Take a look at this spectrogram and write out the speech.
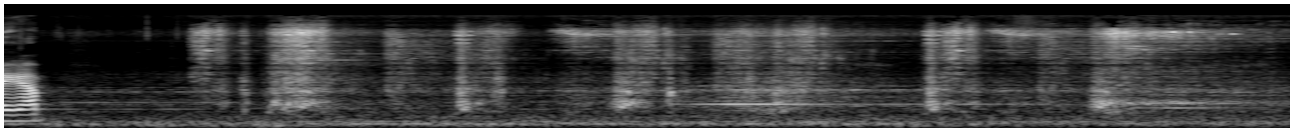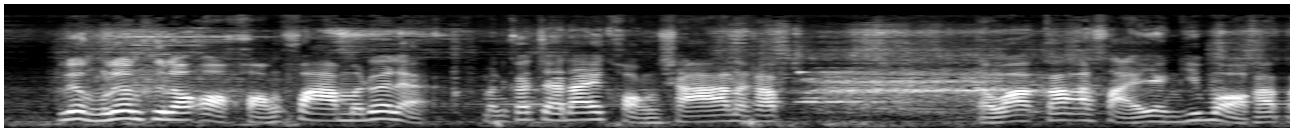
ๆครับ เรื่องของเรื่องคือเราออกของฟาร์มมาด้วยแหละ มันก็จะได้ของช้านะครับ แต่ว่าก็อาศัยอย่างที่บอกครับ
